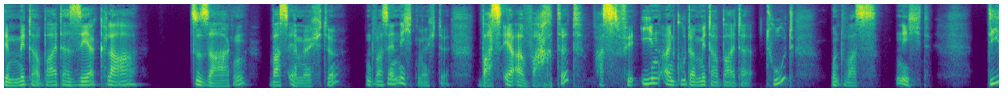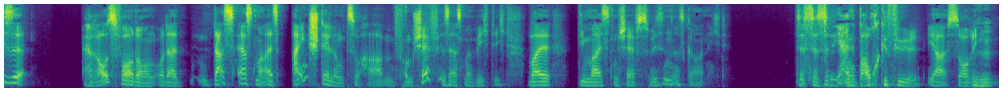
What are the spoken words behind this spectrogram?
dem Mitarbeiter sehr klar zu sagen, was er möchte und was er nicht möchte, was er erwartet, was für ihn ein guter Mitarbeiter tut und was nicht. Diese Herausforderung oder das erstmal als Einstellung zu haben vom Chef ist erstmal wichtig, weil die meisten Chefs wissen das gar nicht. Das ist ja ein Bauchgefühl. Ja, sorry. Mhm.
